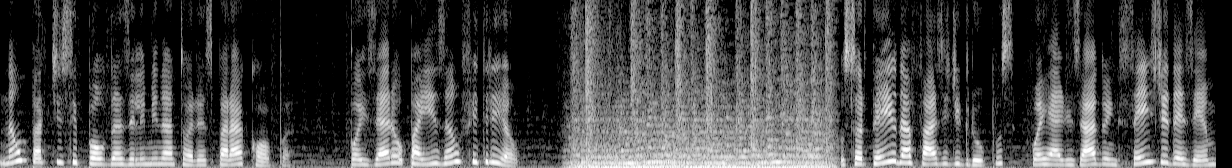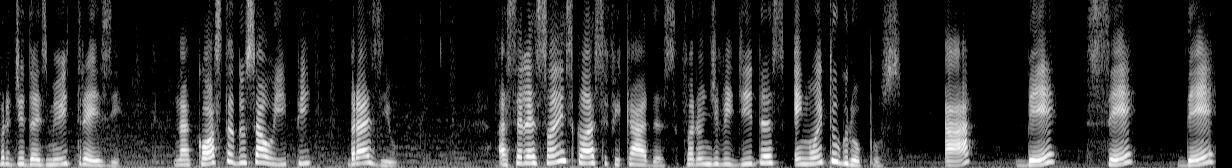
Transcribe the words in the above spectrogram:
não participou das eliminatórias para a Copa, pois era o país anfitrião. O sorteio da fase de grupos foi realizado em 6 de dezembro de 2013, na costa do Sauípe, Brasil. As seleções classificadas foram divididas em oito grupos: A, B, C, D,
